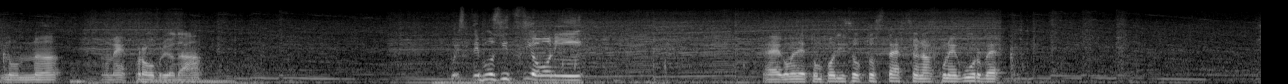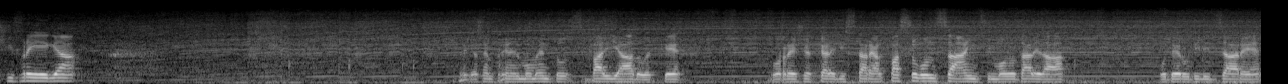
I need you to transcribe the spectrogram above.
Non, non è proprio da... Queste posizioni... Eh, come detto, un po' di sottosterzo in alcune curve. Ci frega. Frega sempre nel momento sbagliato perché vorrei cercare di stare al passo con Sainz in modo tale da poter utilizzare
